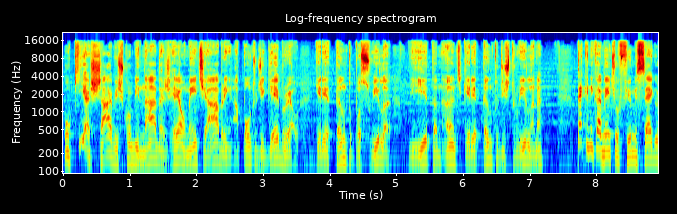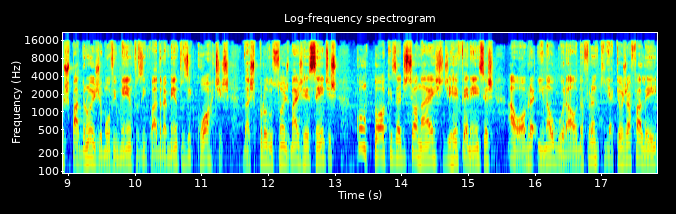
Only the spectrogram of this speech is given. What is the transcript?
O que as chaves combinadas realmente abrem a ponto de Gabriel querer tanto possuí-la e Ethan Hunt querer tanto destruí-la, né? Tecnicamente, o filme segue os padrões de movimentos, enquadramentos e cortes das produções mais recentes, com toques adicionais de referências à obra inaugural da franquia, que eu já falei,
